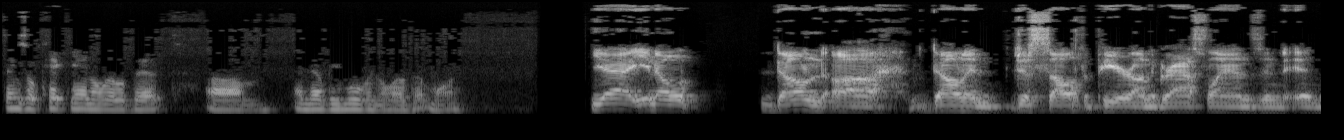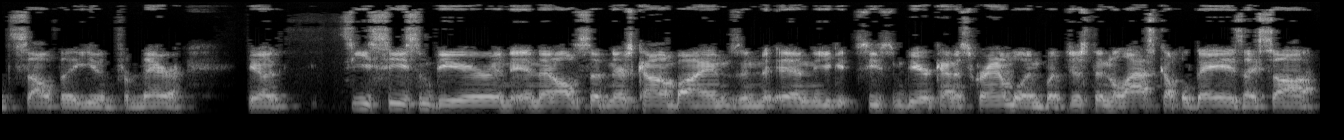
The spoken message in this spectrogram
things will kick in a little bit um, and they'll be moving a little bit more. Yeah, you know, down uh, down in just south of Pierre on the grasslands and, and south of even from there, you know, you see some deer and, and then all of a sudden there's combines and, and you get, see some deer kind of scrambling. But just in the last couple days, I saw,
